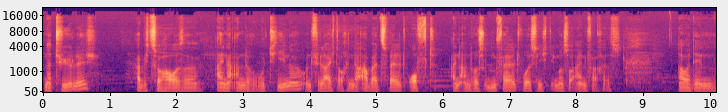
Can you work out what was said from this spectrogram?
natürlich habe ich zu Hause eine andere Routine und vielleicht auch in der Arbeitswelt oft ein anderes Umfeld, wo es nicht immer so einfach ist. Aber den,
